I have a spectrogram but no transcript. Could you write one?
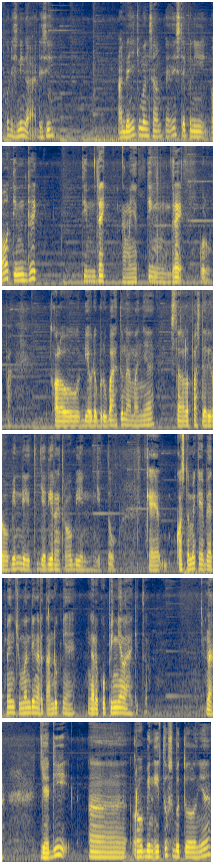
kok di sini nggak ada sih? Adanya cuma sampai ini Stephanie oh tim Drake. Tim Drake namanya tim Drake gue lupa. Kalau dia udah berubah itu namanya setelah lepas dari Robin dia itu jadi Red Robin gitu. Kayak kostumnya kayak Batman cuman dia nggak ada tanduknya nggak ada kupingnya lah gitu. Nah jadi uh, Robin itu sebetulnya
